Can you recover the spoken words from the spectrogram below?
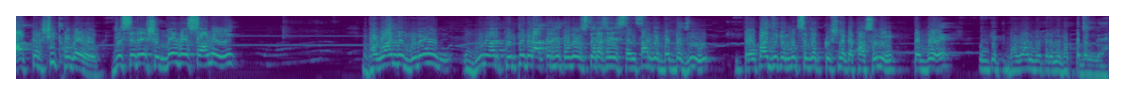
आकर्षित हो गए हो। जिस तरह सुखदेव गोस्वामी भगवान के गुणों, गुण और कीर्ति पर आकर्षित हो गए, उस तरह से संसार के बद्ध जीव प्रभुपाद जी के मुख से जब कृष्ण कथा सुनी, तब वे उनके भगवान के प्रेमी भक्त बन गए।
